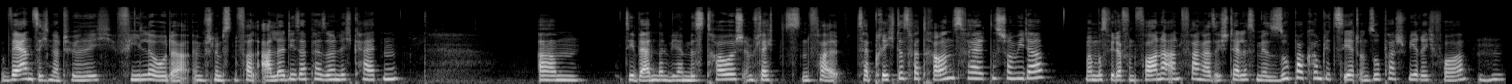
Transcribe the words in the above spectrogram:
wehren sich natürlich viele oder im schlimmsten Fall alle dieser Persönlichkeiten. Ähm, sie werden dann wieder misstrauisch. Im schlechtesten Fall zerbricht das Vertrauensverhältnis schon wieder. Man muss wieder von vorne anfangen. Also ich stelle es mir super kompliziert und super schwierig vor. Mhm.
